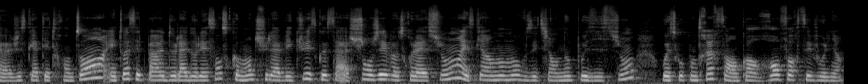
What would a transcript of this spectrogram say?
euh, jusqu'à tes 30 ans. Et toi, cette période de l'adolescence, comment tu l'as vécue? Est-ce que ça a changé votre relation? Est-ce qu'à un moment vous étiez en opposition? Ou est-ce qu'au contraire, ça a encore renforcé vos liens?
